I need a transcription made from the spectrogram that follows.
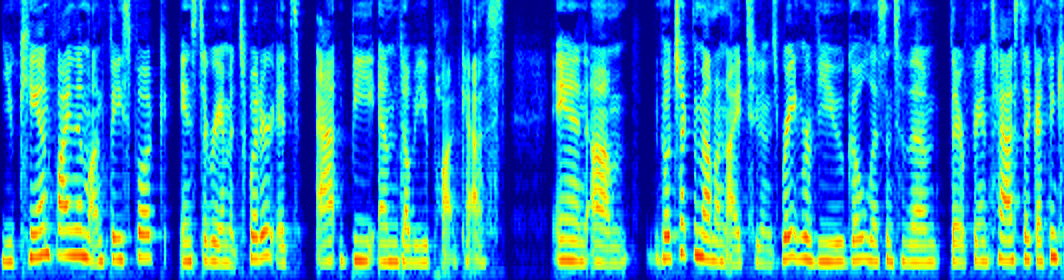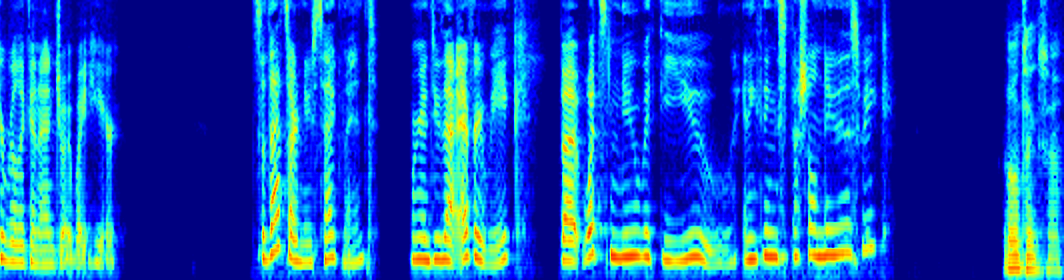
You can find them on Facebook, Instagram, and Twitter. It's at BMW Podcast. And um, go check them out on iTunes. Rate and review. Go listen to them. They're fantastic. I think you're really going to enjoy what you hear. So that's our new segment. We're going to do that every week. But what's new with you? Anything special new this week? I don't think so.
